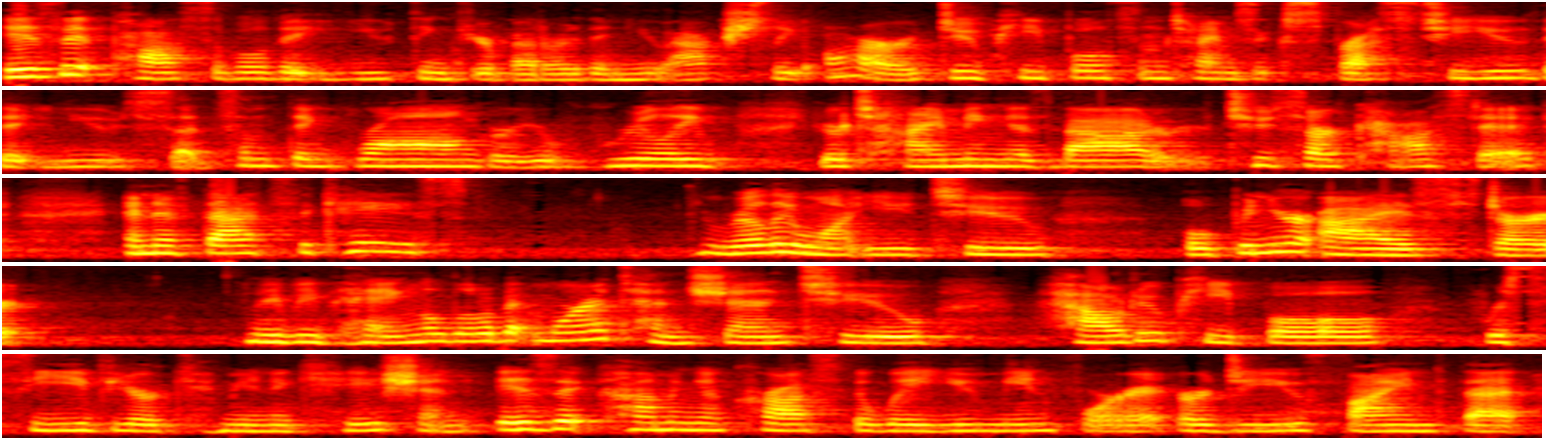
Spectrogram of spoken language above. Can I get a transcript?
is it possible that you think you're better than you actually are? Do people sometimes express to you that you said something wrong or you're really, your timing is bad or you're too sarcastic? And if that's the case, really want you to open your eyes, start maybe paying a little bit more attention to how do people receive your communication? Is it coming across the way you mean for it, or do you find that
